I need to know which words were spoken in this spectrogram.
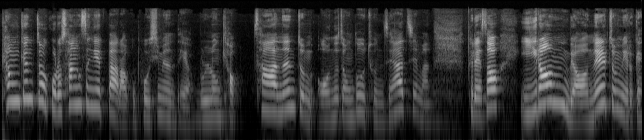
평균적으로 상승했다라고 보시면 돼요. 물론 격차는 좀 어느 정도 존재하지만 그래서 이런 면을 좀 이렇게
